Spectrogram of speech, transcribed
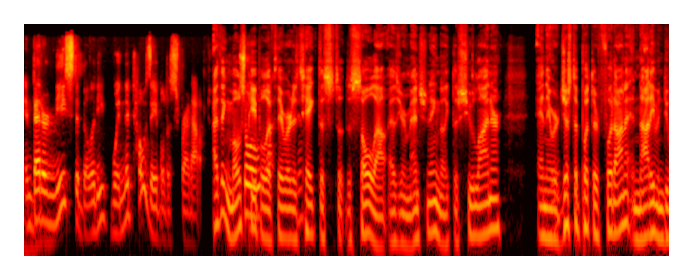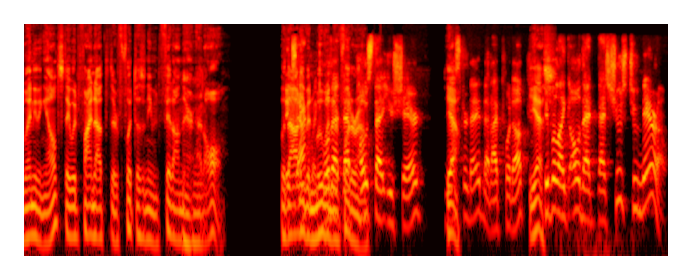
and better knee stability when the toe's able to spread out. I think most so, people, if they were to yeah. take the the sole out, as you're mentioning, like the shoe liner, and they were just to put their foot on it and not even do anything else, they would find out that their foot doesn't even fit on there mm-hmm. at all, without exactly. even moving well, that, their foot that around. Post that you shared yeah. yesterday that I put up. Yes. People are like, oh, that, that shoe's too narrow.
